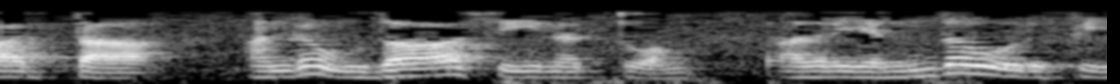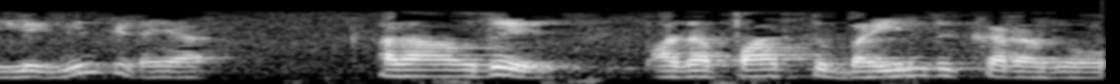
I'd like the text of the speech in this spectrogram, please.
பார்த்தா அங்க உதாசீனத்துவம். அதுல எந்த ஒரு ஃபீலிங்கும் கிடையாது. அதாவது அதை பார்த்து பயந்துக்கிறதோ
